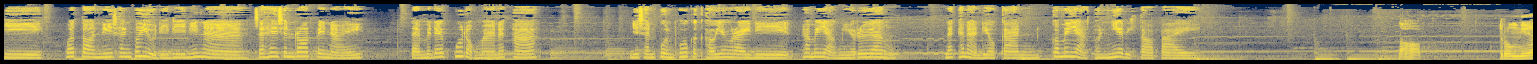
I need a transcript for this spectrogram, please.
ที ว่าตอนนี้ฉันก็อยู่ดีๆ นี่นา จะให้ฉันรอดไปไหน แต่ไม่ได้พูดออกมานะคะดิฉันควรพูดกับเขาอย่างไรดี ถ้าไม่อยากมีเรื่อง และขณะเดียวกันก็ไม่อยากทนเงียบอีกต่อไป ตอบ ตรงเนี้ย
